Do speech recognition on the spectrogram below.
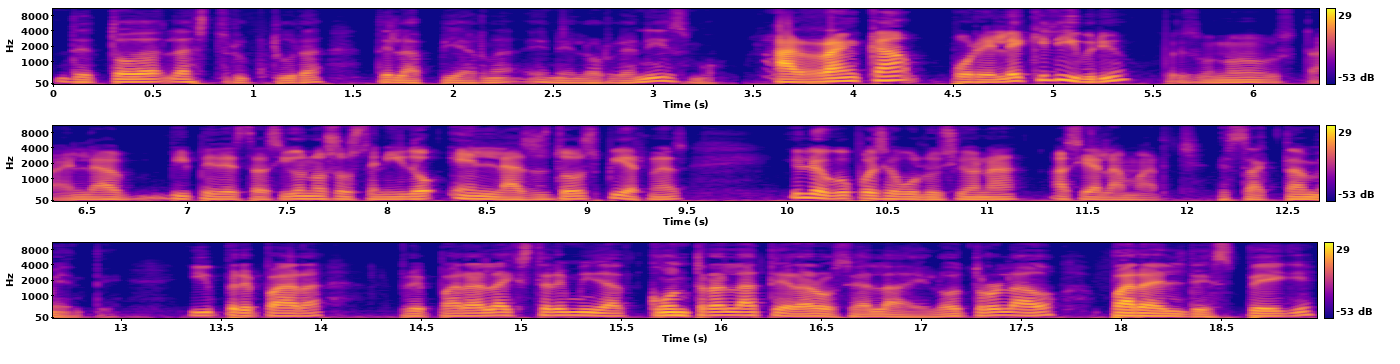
de toda la estructura de la pierna en el organismo. Arranca por el equilibrio, pues uno está en la bipedestación o sostenido en las dos piernas y luego pues evoluciona hacia la marcha. Exactamente. Y prepara prepara la extremidad contralateral, o sea, la del otro lado, para el despegue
